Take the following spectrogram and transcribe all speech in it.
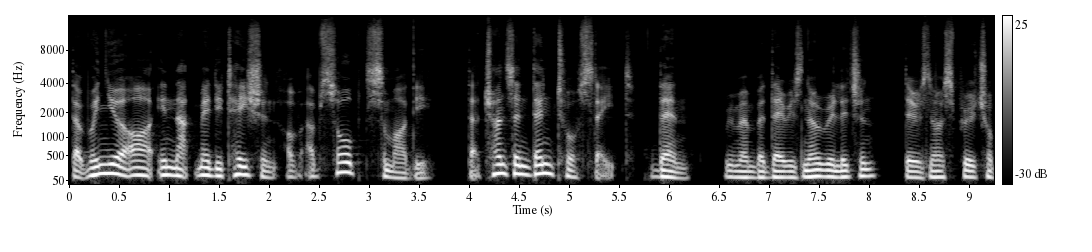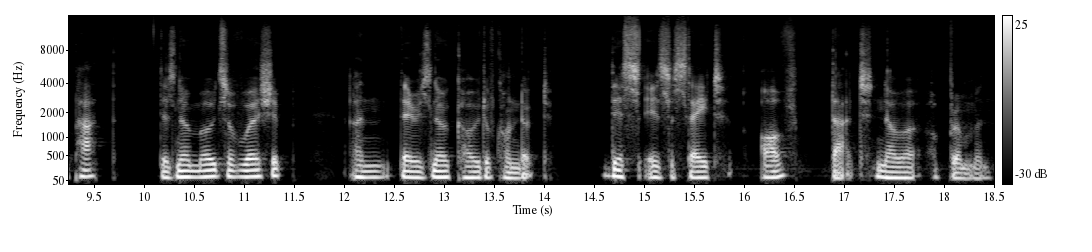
that when you are in that meditation of absorbed samadhi, that transcendental state, then remember there is no religion, there is no spiritual path, there's no modes of worship, and there is no code of conduct. This is the state of that knower of Brahman.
